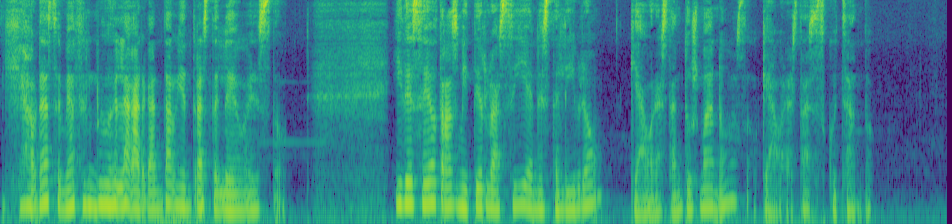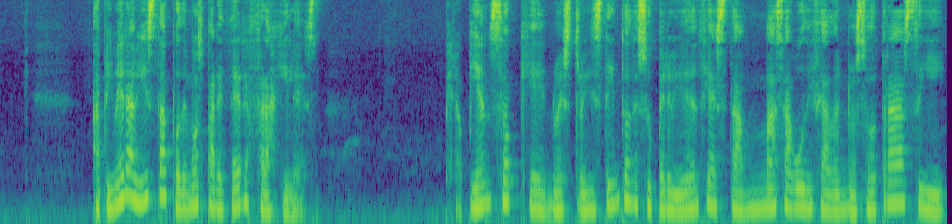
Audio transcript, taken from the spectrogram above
y ahora se me hace un nudo en la garganta mientras te leo esto. Y deseo transmitirlo así en este libro que ahora está en tus manos o que ahora estás escuchando. A primera vista podemos parecer frágiles, pero pienso que nuestro instinto de supervivencia está más agudizado en nosotras y,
